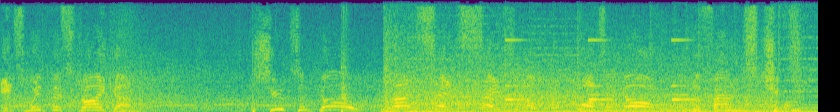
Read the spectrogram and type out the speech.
It's with the striker. Shoots a goal. That's sensational. What a goal. The fans cheer.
